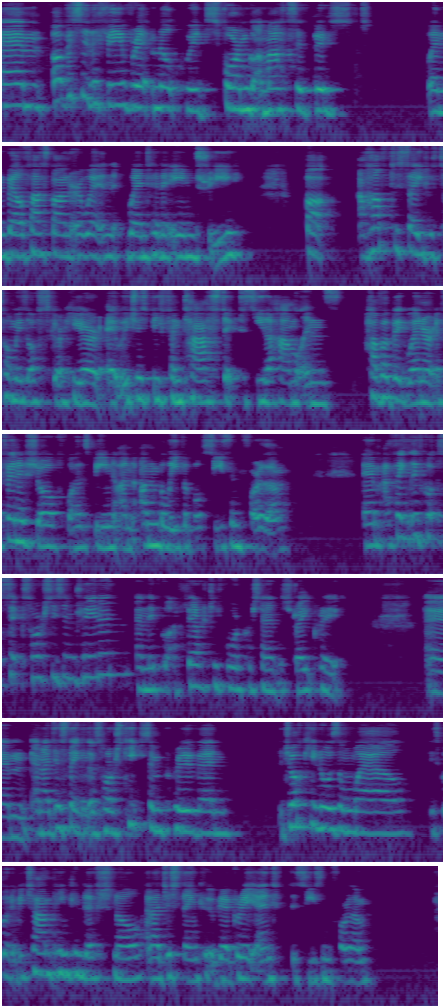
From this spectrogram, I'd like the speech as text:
Um, obviously, the favourite Milkwood's form got a massive boost when Belfast Banter went in, went in at Aintree, but I have to side with Tommy's Oscar here. It would just be fantastic to see the Hamiltons have a big winner to finish off what has been an unbelievable season for them. Um, I think they've got six horses in training and they've got a 34% strike rate. Um, and I just think this horse keeps improving. The jockey knows him well. He's going to be champion conditional, and I just think it would be a great end to the season for them.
